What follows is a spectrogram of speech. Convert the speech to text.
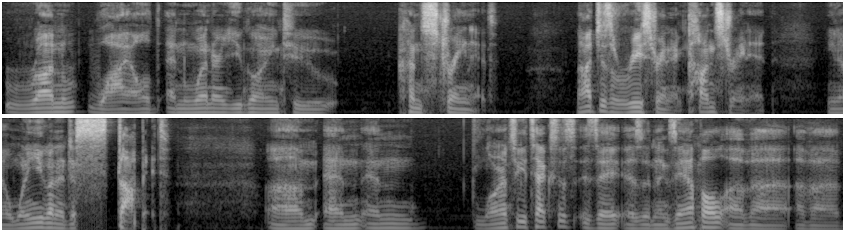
run wild and when are you going to constrain it not just restrain it constrain it you know when are you going to just stop it um, and and lawrence v texas is a is an example of a of a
